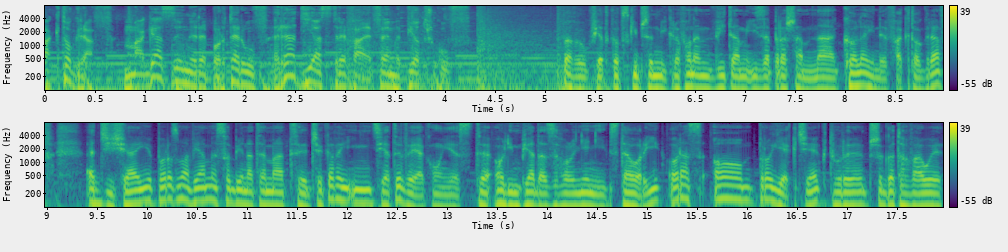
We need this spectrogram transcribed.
Faktograf, magazyn reporterów Radia Strefa FM Piotrków. Paweł Kwiatkowski przed mikrofonem. Witam i zapraszam na kolejny faktograf. A dzisiaj porozmawiamy sobie na temat ciekawej inicjatywy, jaką jest Olimpiada Zwolnieni z Teorii oraz o projekcie, który przygotowały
